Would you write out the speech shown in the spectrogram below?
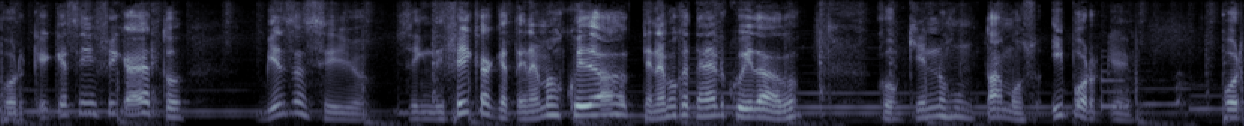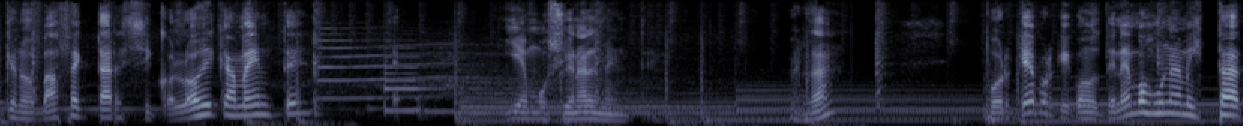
¿Por qué? ¿Qué significa esto? Bien sencillo. Significa que tenemos cuidado, tenemos que tener cuidado con quién nos juntamos y por qué. Porque nos va a afectar psicológicamente y emocionalmente. ¿Verdad? ¿Por qué? Porque cuando tenemos una amistad,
